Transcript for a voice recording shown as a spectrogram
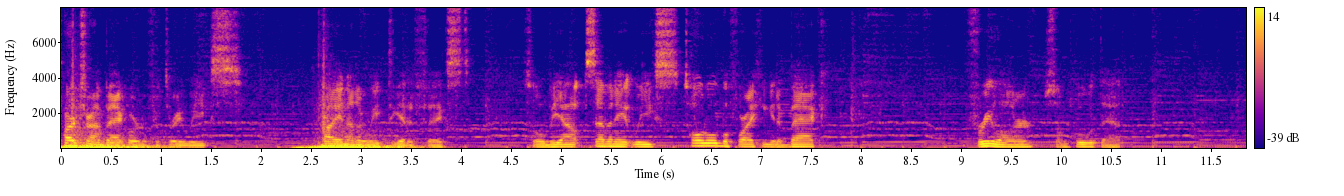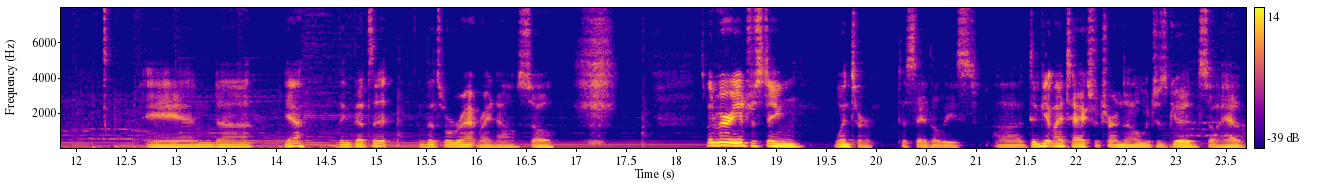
Parts are on back order for three weeks. Probably another week to get it fixed. So we'll be out seven, eight weeks total before I can get it back. Free loaner, so I'm cool with that. And uh, yeah, I think that's it. Think that's where we're at right now. So it's been a very interesting winter, to say the least. Uh, did get my tax return though, which is good. So I have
